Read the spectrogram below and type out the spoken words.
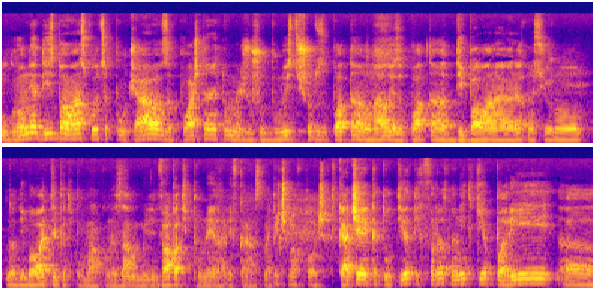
огромният дисбаланс, който се получава в заплащането между футболисти, защото заплата на Роналдо и заплата на Дибала най-вероятно е сигурно на Дибала е три пъти по-малко, не знам, или два пъти поне, нали, в крайна сметка. Пича малко повече. Така че като отиват и хвърлят нали, такива пари, а,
